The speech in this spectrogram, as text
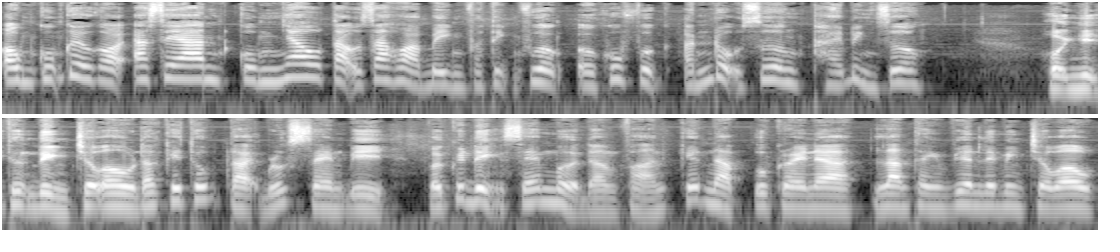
Ông cũng kêu gọi ASEAN cùng nhau tạo ra hòa bình và thịnh vượng ở khu vực Ấn Độ Dương-Thái Bình Dương. Hội nghị thượng đỉnh châu Âu đã kết thúc tại Bruxelles, Bỉ với quyết định sẽ mở đàm phán kết nạp Ukraine làm thành viên Liên minh châu Âu.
